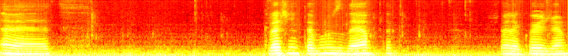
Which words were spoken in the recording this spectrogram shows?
Evet. Crashing tabımızı da yaptık. Şöyle koyacağım.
